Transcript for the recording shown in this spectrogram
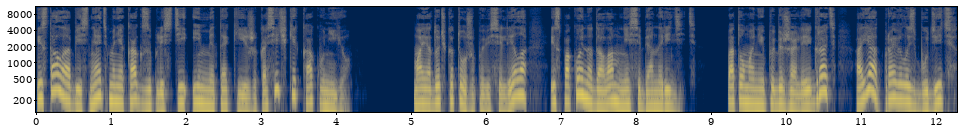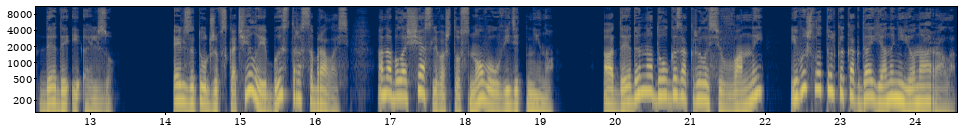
и стала объяснять мне, как заплести ими такие же косички, как у нее. Моя дочка тоже повеселела и спокойно дала мне себя нарядить. Потом они побежали играть, а я отправилась будить Деде и Эльзу. Эльза тут же вскочила и быстро собралась. Она была счастлива, что снова увидит Нину. А Деда надолго закрылась в ванной и вышла только когда я на нее наорала.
